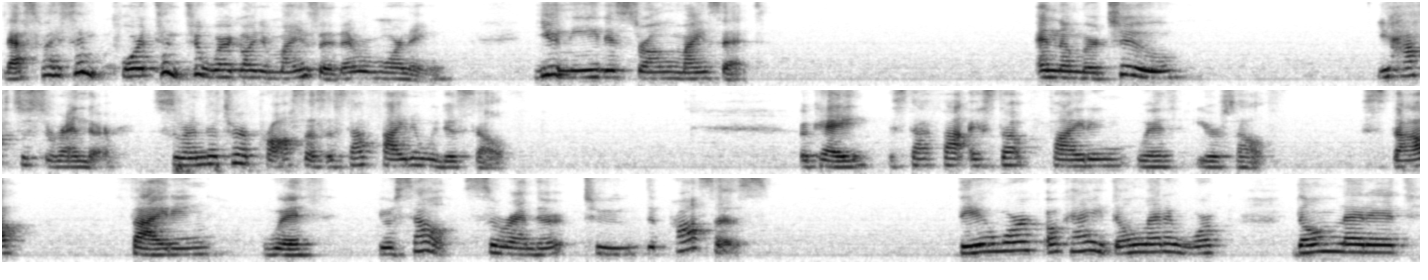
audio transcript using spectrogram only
That's why it's important to work on your mindset every morning. You need a strong mindset. And number two, you have to surrender. Surrender to a process. Stop fighting with yourself. Okay? Stop, stop fighting with yourself. Stop fighting with yourself. Surrender to the process. Didn't work? Okay, don't let it work. Don't let it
